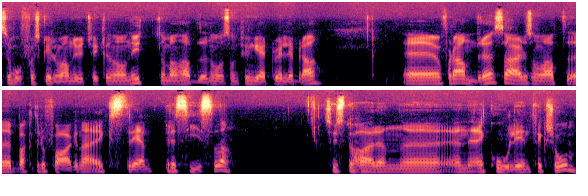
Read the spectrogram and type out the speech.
så hvorfor skulle man utvikle noe nytt når man hadde noe som fungerte veldig bra? Eh, for det andre så er det sånn at eh, bakteriofagene er ekstremt presise. Så hvis du har en, eh, en E. coli-infeksjon,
